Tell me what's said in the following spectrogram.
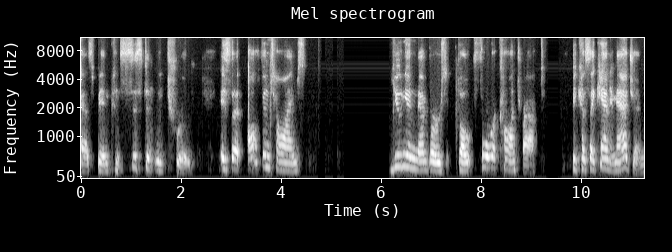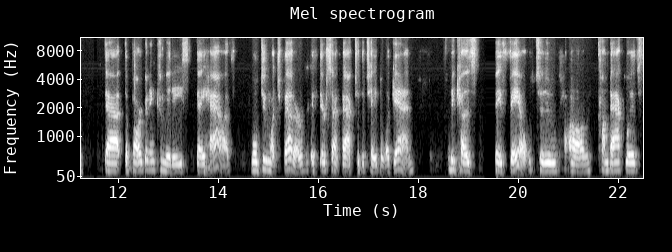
has been consistently true is that oftentimes union members vote for a contract because they can't imagine that the bargaining committees they have will do much better if they're sent back to the table again because they fail to um, come back with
